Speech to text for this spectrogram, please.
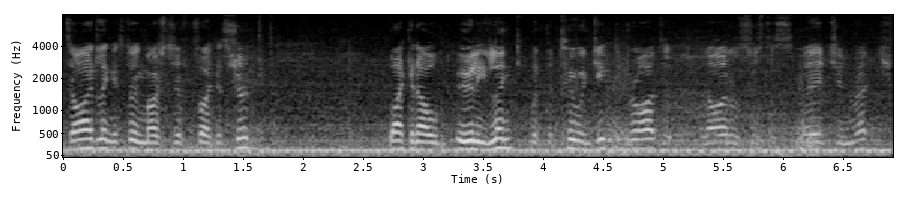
It's idling, it's doing most of it like it should. Like an old early link with the two injector drives, it, it idles just a smidge and rich.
